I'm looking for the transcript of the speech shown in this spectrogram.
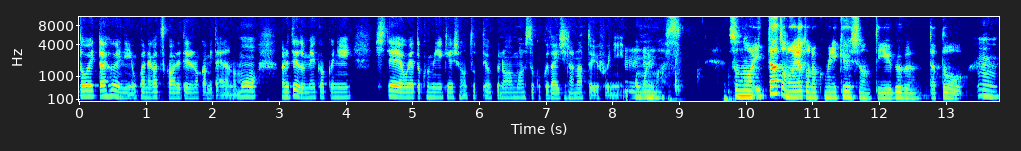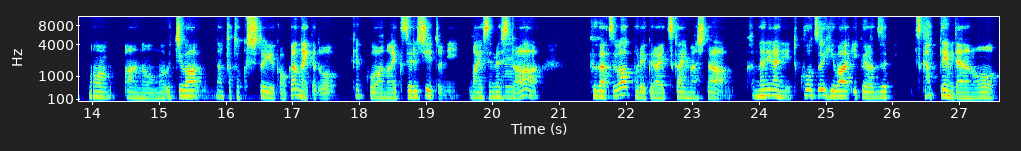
どういったふうにお金が使われているのかみたいなのもある程度明確にして親とコミュニケーションを取っておくのはものすごく大事だなというふうに思います。うん、その行った後の親とのコミュニケーションっていう部分だと、うんまああのまあ、うちはなんか特殊というか分かんないけど結構あのエクセルシートに毎セメスター、9月はこれくらい使いました。何々交通費はいくらず使ってみたいなのを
